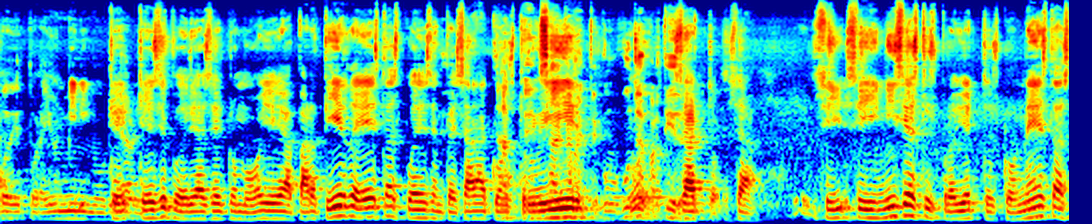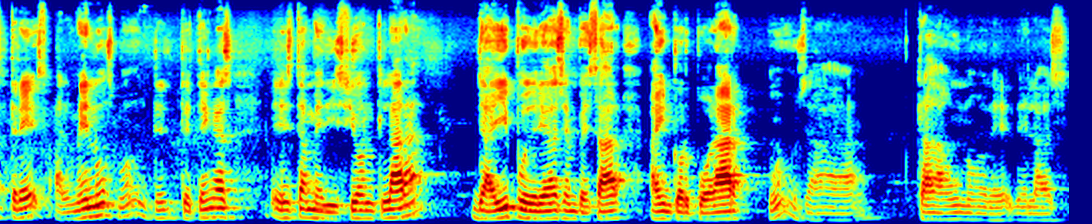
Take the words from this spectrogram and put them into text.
puede ir por ahí un mínimo que, que, ese podría ser como, oye, a partir de estas puedes empezar a construir. Exactamente, como punto de partida. Exacto, o sea, si, si inicias tus proyectos con estas tres, al menos, ¿no? te, te tengas esta medición clara, de ahí podrías empezar a incorporar, ¿no? O sea, cada uno de, de las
